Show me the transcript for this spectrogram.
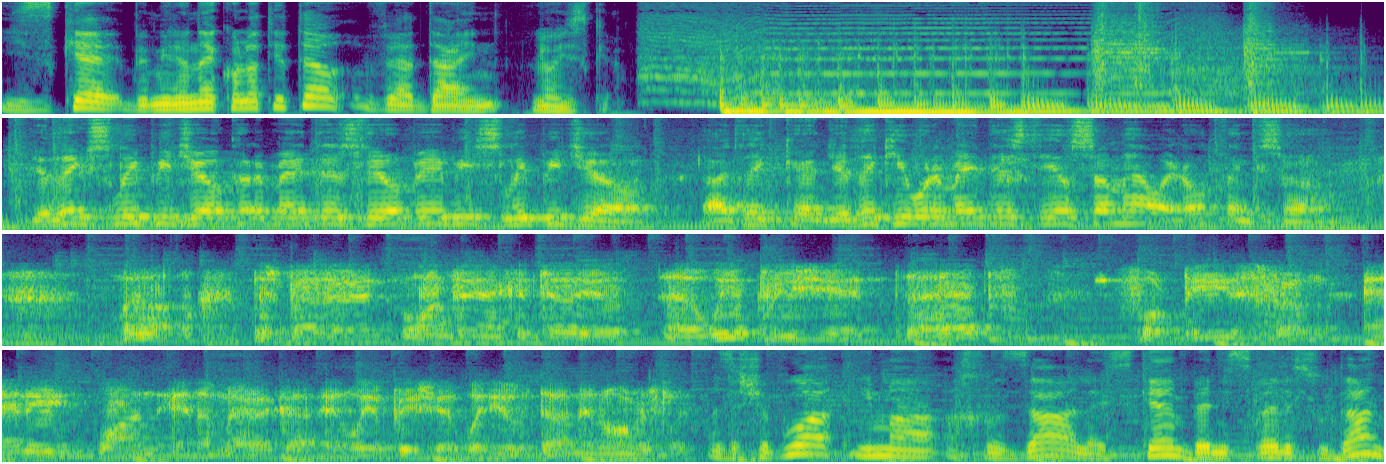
יזכה במיליוני קולות יותר ועדיין לא יזכה. You think Sleepy Joe could have made this deal, baby? Sleepy Joe. I think. Uh, do you think he would have made this deal somehow? I don't think so. Well, Mr. President, one thing I can tell you, uh, we appreciate the help for peace from anyone in America, and we appreciate what you've done enormously. אז השבוע עם ההכרזה על ההסכם בין ישראל לסודאן,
